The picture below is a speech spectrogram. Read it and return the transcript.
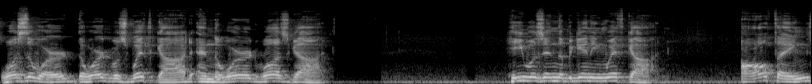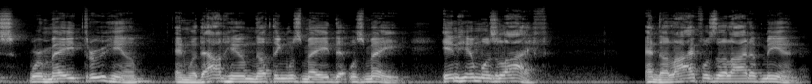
was the Word, the Word was with God, and the Word was God. He was in the beginning with God. All things were made through him, and without him nothing was made that was made. In him was life, and the life was the light of men.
